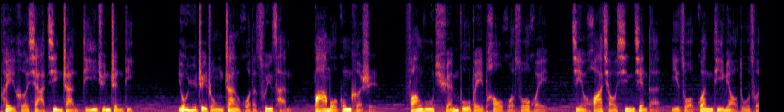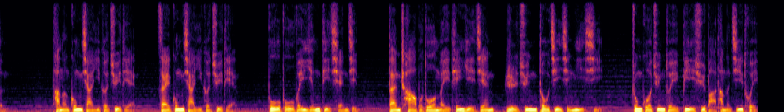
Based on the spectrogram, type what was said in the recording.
配合下进占敌军阵地。由于这种战火的摧残，巴莫攻克时，房屋全部被炮火所毁，仅华侨新建的一座关帝庙独存。他们攻下一个据点，再攻下一个据点，步步为营地前进。但差不多每天夜间，日军都进行逆袭，中国军队必须把他们击退，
